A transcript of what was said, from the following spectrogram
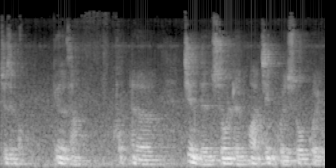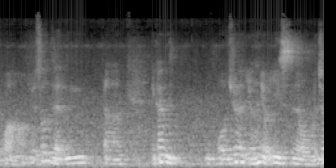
就是第二场，呃，见人说人话，见鬼说鬼话哦。有时候人呃，你看，我觉得有很有意思哦。我们就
